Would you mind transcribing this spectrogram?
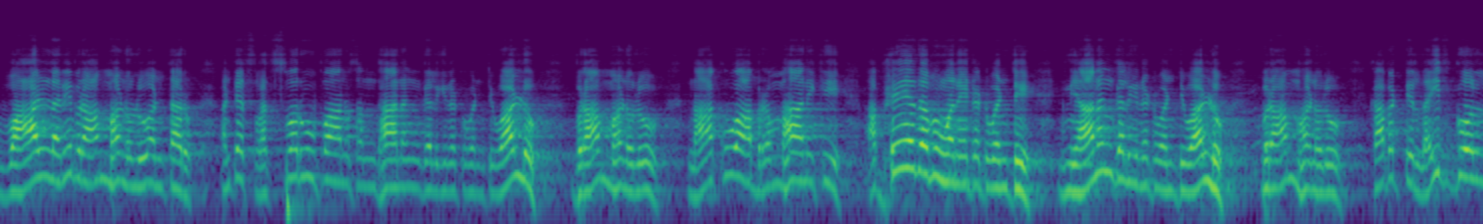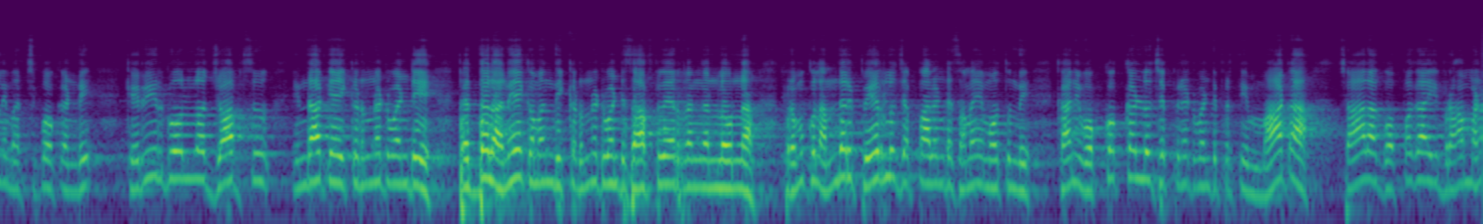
వాళ్ళని బ్రాహ్మణులు అంటారు. అంటే స్వస్వరూపానుసంధానం కలిగినటువంటి వాళ్ళు బ్రాహ్మణులు. నాకు ఆ బ్రహ్మానికి అభేదము అనేటటువంటి జ్ఞానం కలిగినటువంటి వాళ్ళు బ్రాహ్మణులు. కాబట్టి లైఫ్ గోల్ని మర్చిపోకండి. కెరీర్ గోల్లో జాబ్స్ ఇందాకే ఇక్కడ ఉన్నటువంటి పెద్దలు అనేక మంది ఇక్కడ ఉన్నటువంటి సాఫ్ట్వేర్ రంగంలో ఉన్న ప్రముఖులు అందరి పేర్లు చెప్పాలంటే సమయం అవుతుంది. కానీ ఒక్కొక్కళ్ళు చెప్పినటువంటి ప్రతి మాట చాలా గొప్పగా ఈ బ్రాహ్మణ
